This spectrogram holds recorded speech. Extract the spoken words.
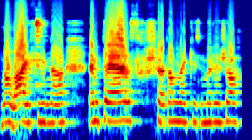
на лайфі, на МТС, ще там на якихось мережах.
